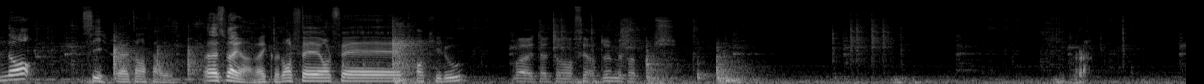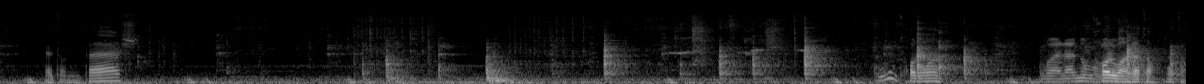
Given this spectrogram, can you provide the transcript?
Non Si, j'ai le temps d'en faire deux. Ah, c'est pas grave, écoute, on le fait, on le fait tranquillou. Ouais, t'as le temps d'en faire deux, mais pas plus. Attends une page. Ouh, trop loin. Ouais, là non. Trop loin, j'attends, j'attends.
